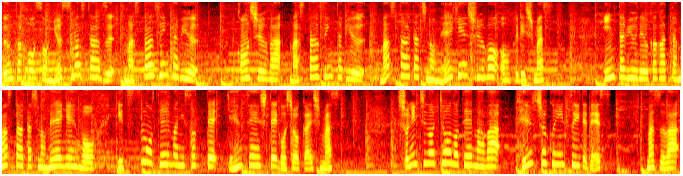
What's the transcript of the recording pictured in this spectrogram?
文化放送ニュースマスターズマスターズインタビュー。今週はマスターズインタビューマスターたちの名言集をお送りします。インタビューで伺ったマスターたちの名言を5つのテーマに沿って厳選してご紹介します。初日の今日のテーマは転職についてです。まずは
